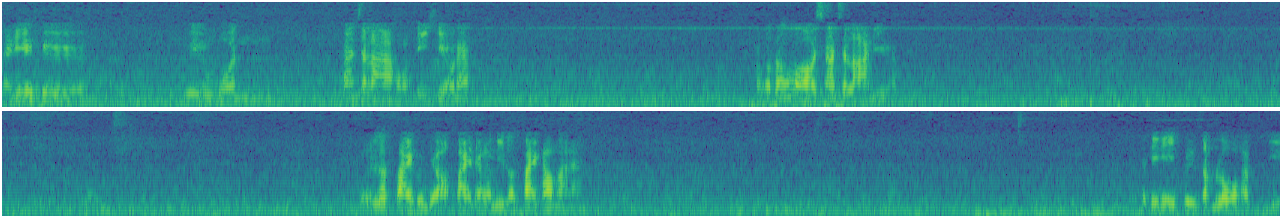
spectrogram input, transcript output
อันนี้ก็คือวิวบนชานชลาของสีเขียวนะครับเราก็ต้องรอชานชลานี้นะครับ เหมือน รถไฟเพิ่งจะออกไป แต่ก็มีรถไฟเข้ามานะแต่ที่นี่คือสำโรงครับ E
